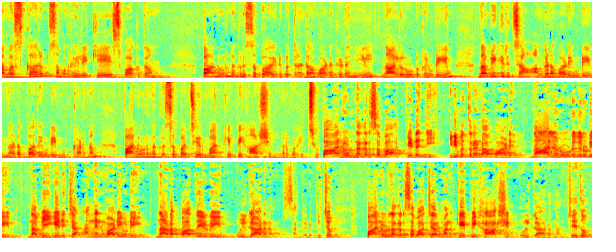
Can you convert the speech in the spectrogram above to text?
നമസ്കാരം സമഗ്രയിലേക്ക് സ്വാഗതം. പാനൂർ നഗരസഭ ഇരുപത്തിരണ്ടാം വാർഡ് കിടങ്ങിയിൽ നാല് റോഡുകളുടെയും നവീകരിച്ച അങ്കണവാടിയുടെയും നടപ്പാതയുടെയും ഉദ്ഘാടനം പാനൂർ നഗരസഭ ചെയർമാൻ കെ പി ഹാഷിം നിർവഹിച്ചു. പാനൂർ നഗരസഭ കിടഞ്ഞി ഇരുപത്തിരണ്ടാം വാർഡിൽ നാല് റോഡുകളുടെയും നവീകരിച്ച അംഗൻവാടിയുടെയും നടപ്പാതയുടെയും ഉദ്ഘാടനം സംഘടിപ്പിച്ചു. പാനൂർ നഗരസഭ ചെയർമാൻ കെ പി ഹാഷിം ഉദ്ഘാടനം ചെയ്തു.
